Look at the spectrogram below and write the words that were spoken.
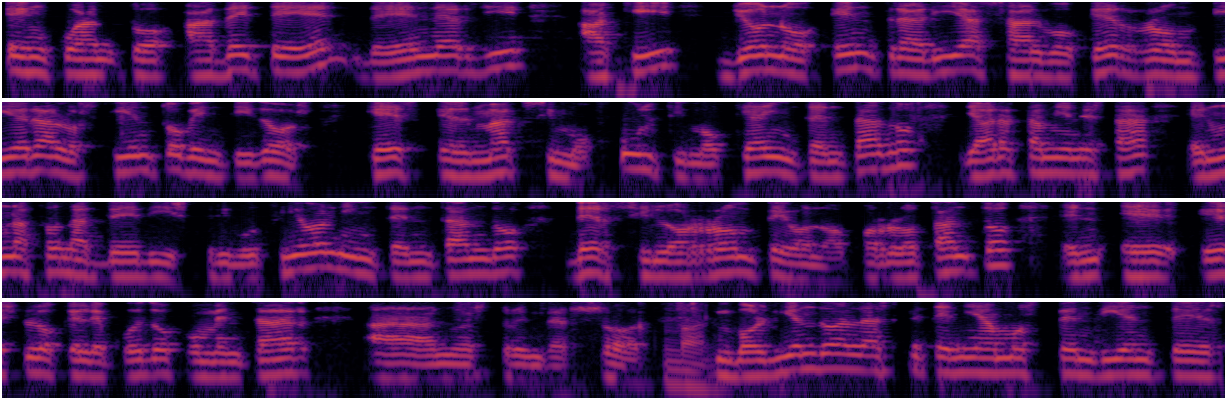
En cuanto a DTE, de Energy, aquí yo no entraría salvo que rompiera los 122 que es el máximo último que ha intentado y ahora también está en una zona de distribución intentando ver si lo rompe o no. Por lo tanto, eh, es lo que le puedo comentar a nuestro inversor. Volviendo a las que teníamos pendientes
